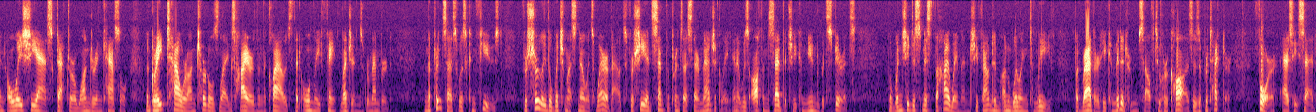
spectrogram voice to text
And always she asked after a wandering castle, a great tower on turtle's legs higher than the clouds that only faint legends remembered. And the princess was confused, for surely the witch must know its whereabouts, for she had sent the princess there magically, and it was often said that she communed with spirits. But when she dismissed the highwayman, she found him unwilling to leave, but rather he committed himself to her cause as a protector, for, as he said,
